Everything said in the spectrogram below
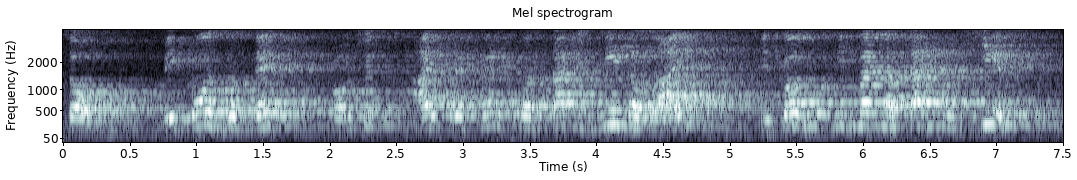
So, because of that, coaches, I prefer to attack middle line because if I'm attacking here,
